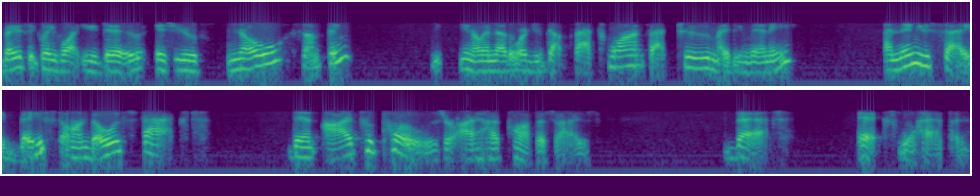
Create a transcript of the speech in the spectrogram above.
basically what you do is you know something. You know, in other words, you've got fact one, fact two, maybe many. And then you say, based on those facts, then I propose or I hypothesize that X will happen.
